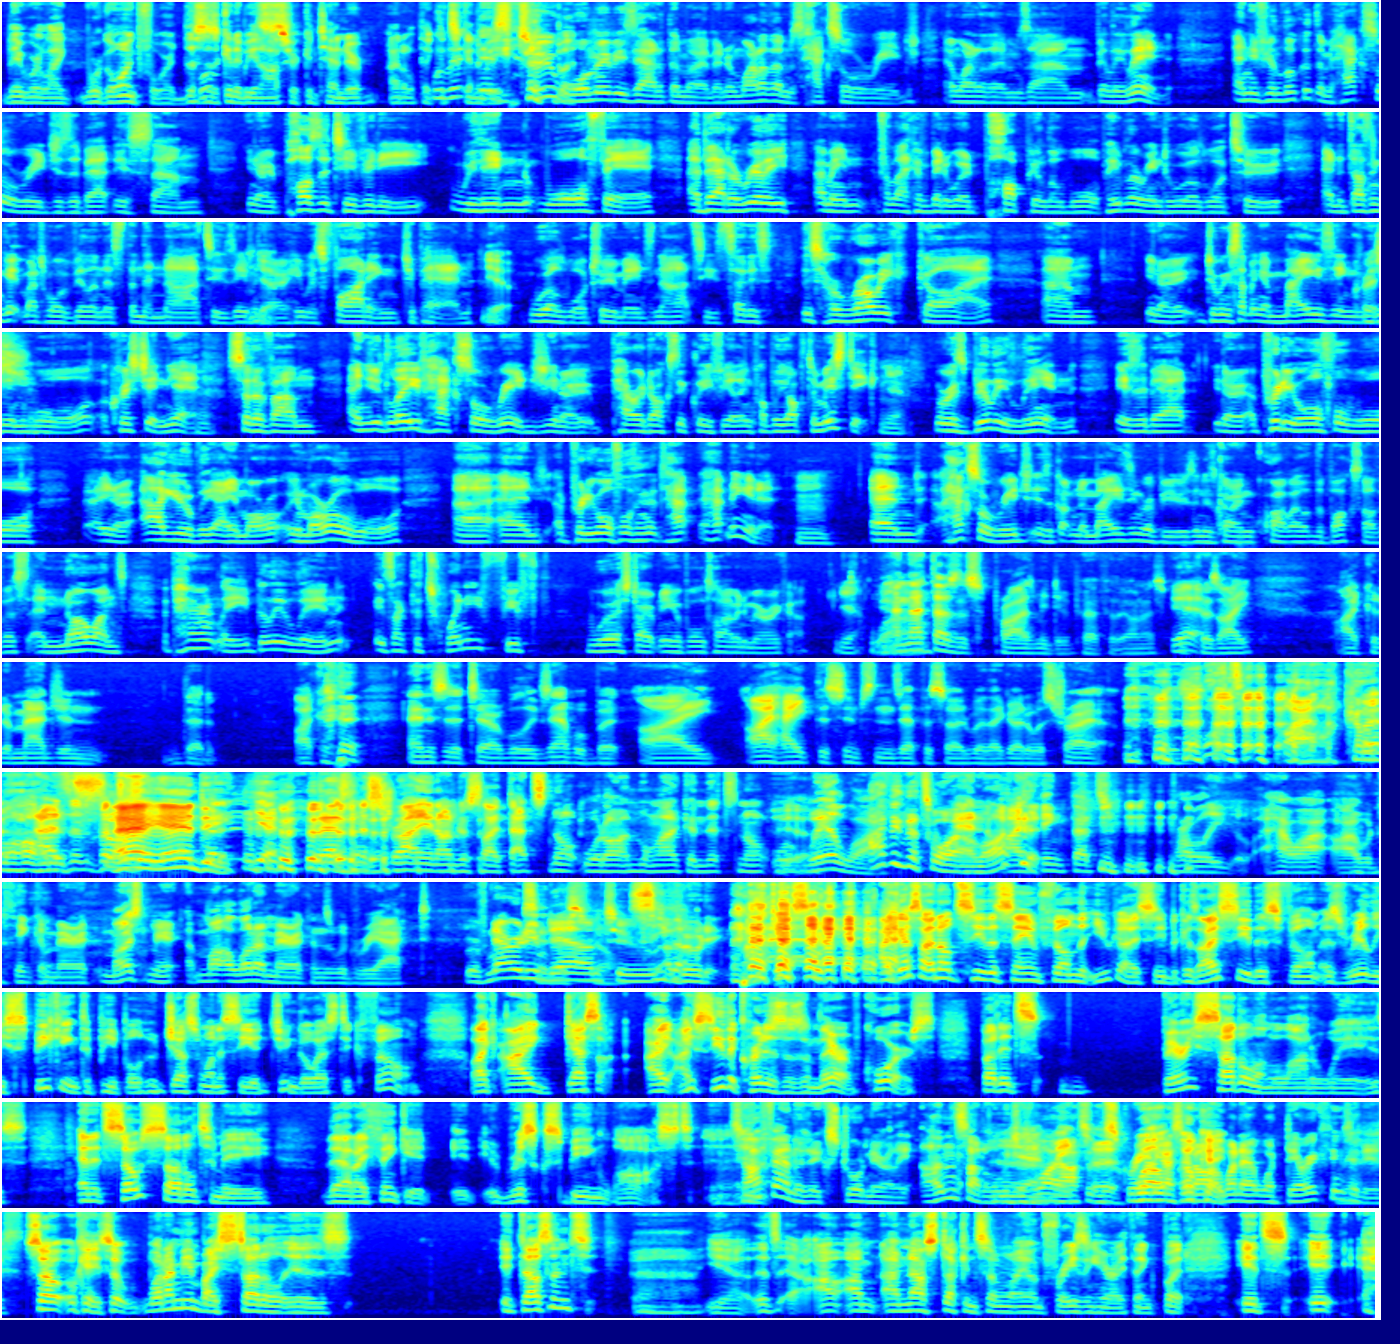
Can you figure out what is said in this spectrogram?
they were like, "We're going for it. This is going to be an Oscar contender." I don't think Well, it's going to be. there's two war movies out at the moment, and one of them is Hacksaw Ridge, and one of them's um, Billy Lynn. And if you look at them, Hacksaw Ridge is about this, um, you know, positivity within warfare, about a really, I mean, for lack of a better word, popular war. People are into World War II, and it doesn't get much more villainous than the Nazis, even Yeah. though he was fighting Japan. Yeah. World War II means Nazis. So this this heroic guy, um, you know, doing something amazing Christian. within war, a Christian, yeah, sort of, um, and you'd leave Hacksaw Ridge, you know, paradoxically feeling probably optimistic. Yeah. Whereas Billy Lynn is about, you know, a pretty awful war, you know, arguably amoral, immoral war, uh, and a pretty awful thing that's hap- happening in it. And Hacksaw Ridge has gotten amazing reviews and is going quite well at the box office. And no one's apparently Billy Lynn is like the twenty fifth worst opening of all time in America. Yeah, Wow. and that doesn't surprise me to be perfectly honest, Yeah. because I, I could imagine that, I could, and this is a terrible example, but I I hate the Simpsons episode where they go to Australia because what? Oh, come but on, as an- but so- Hey, a- Andy. but- yeah, but as an Australian, I'm just like that's not what I'm like, and that's not what Yeah. we're like. I think that's why and I like I it. think that's probably how I, I would think America most a lot of Americans would react. We've narrowed him down to See, a booting. I guess I guess I don't see the same film that you guys see because I see this film as really speaking to people who just want to see a jingoistic film. Like I guess I, I see the criticism there, of course, but it's very subtle in a lot of ways, and it's so subtle to me that I think it it, it risks being lost. So I found it extraordinarily unsubtle, which Yeah, is why me after the too. screening Well, I said, "Oh, okay. I wonder what Derek thinks it is." So okay, so what I mean by subtle is it doesn't. Uh, yeah, it's, I, I'm I'm now stuck in some of my own phrasing here. I think, but it's it.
